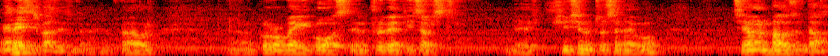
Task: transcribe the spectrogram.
에너지를 가지고 있습니다. power, 어, go away ghost and prevent disaster. 이제 귀신을 쫓아내고 재앙을 막아준다.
